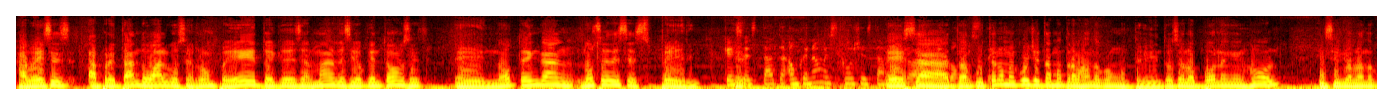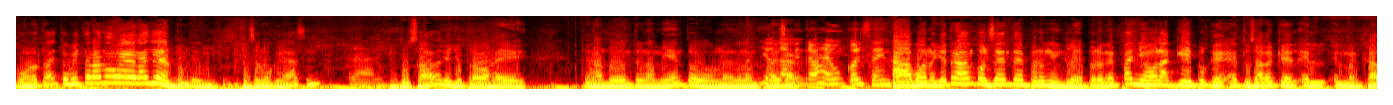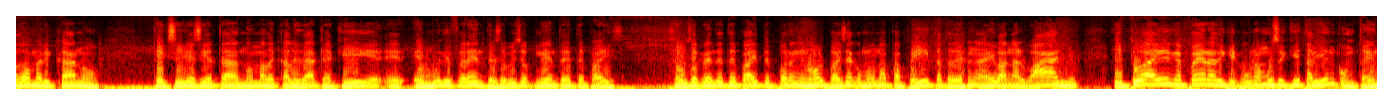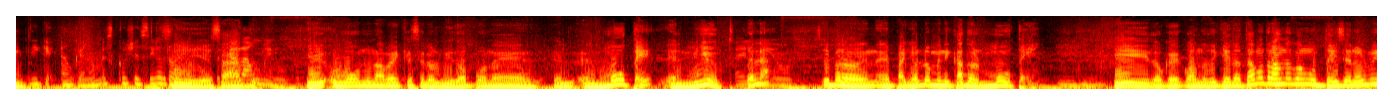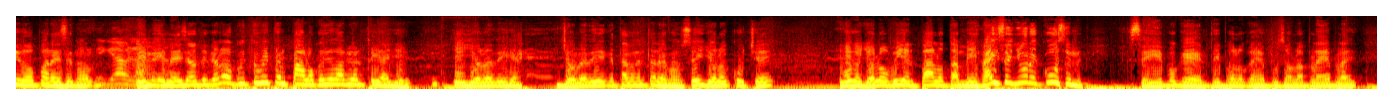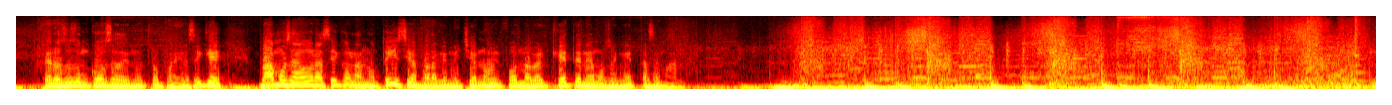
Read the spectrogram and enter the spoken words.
a veces apretando algo se rompe esto, hay que desarmar, que o que entonces eh, no tengan, no se desesperen. Que se eh, está, aunque no me escuche, estamos Exacto, aunque usted. no me escuche, estamos trabajando con usted. Entonces lo ponen en hall y sigue hablando con el otro. Ay, ¿tú viste la novela ayer? Porque eso es lo que hacen. Claro. Tú sabes que yo trabajé dando entrenamiento una de las empresas. Yo también trabajé en un call center. Ah, bueno, yo trabajo en call center, pero en inglés, pero en español aquí, porque eh, tú sabes que el, el, mercado americano te exige ciertas normas de calidad que aquí eh, eh, es, muy diferente el servicio al cliente de este país. El servicio al cliente de este país te ponen en hall irse a comer una papita, te dejan ahí, van al baño. Y tú ahí en espera de que con una musiquita bien contento. Y que aunque no me escuche, sigo trabajando cada un minuto. Y hubo una vez que se le olvidó poner el, el mute, el mute, ¿verdad? Sí, pero en, español dominicano el mute. Y lo que cuando dije, estamos trabajando con usted y se le olvidó, parece, ¿no? Y, le dice, que loco, ¿y tú viste el palo que yo le había ti ayer? y yo le dije, yo le dije que estaba en el teléfono, sí, yo lo escuché. Y digo, yo lo vi el palo también. Ay, señor, escúcheme. Sí, porque el tipo lo que se puso a hablar play, play. Pero eso son cosas de nuestro país. Así que vamos ahora sí con las noticias para que Michelle nos informe a ver qué tenemos en esta semana.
